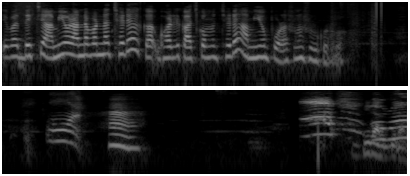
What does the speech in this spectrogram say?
এবার দেখছি আমিও রান্নাবান্না ছেড়ে কা- ঘরের কাজকর্ম ছেড়ে আমিও পড়াশুনো শুরু করব হ্যাঁ বিড়াল বিড়াল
